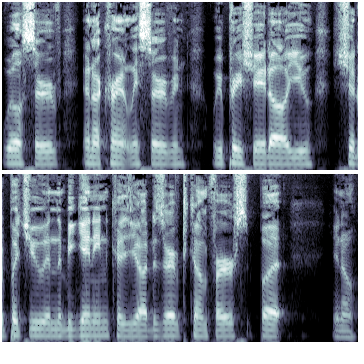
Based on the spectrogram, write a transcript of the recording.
will serve, and are currently serving. We appreciate all you. Should have put you in the beginning because y'all deserve to come first, but you know,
